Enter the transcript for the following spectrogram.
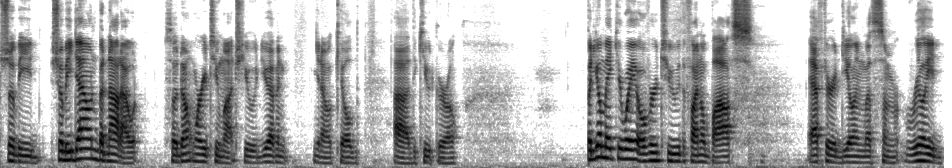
She'll be she'll be down but not out. So don't worry too much. You you haven't you know killed uh, the cute girl. But you'll make your way over to the final boss after dealing with some really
